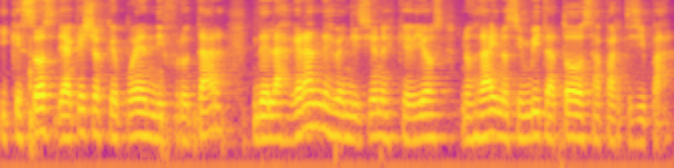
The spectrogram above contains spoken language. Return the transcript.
y que sos de aquellos que pueden disfrutar de las grandes bendiciones que Dios nos da y nos invita a todos a participar.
